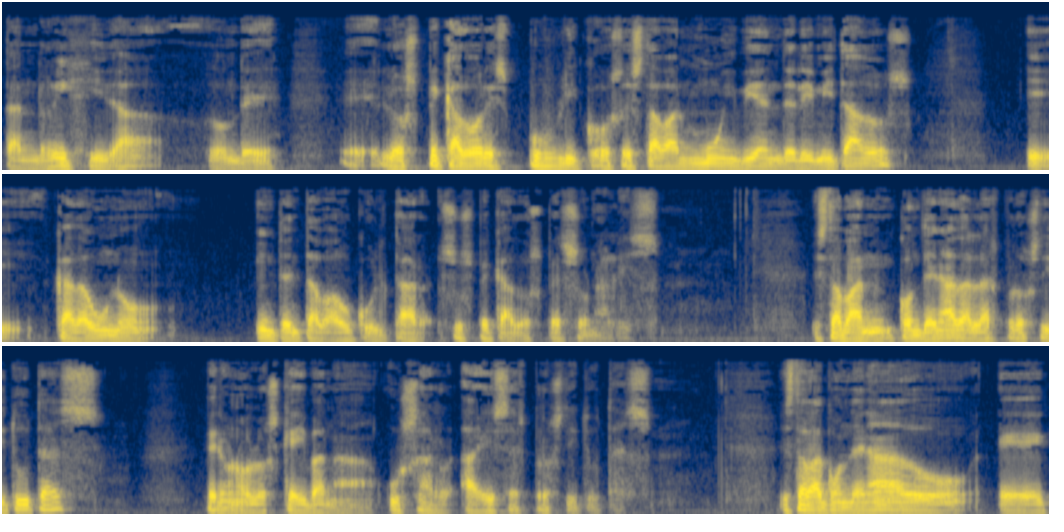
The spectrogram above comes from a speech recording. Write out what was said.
tan rígida, donde eh, los pecadores públicos estaban muy bien delimitados y cada uno intentaba ocultar sus pecados personales. Estaban condenadas las prostitutas, pero no los que iban a usar a esas prostitutas. Estaba condenado eh,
